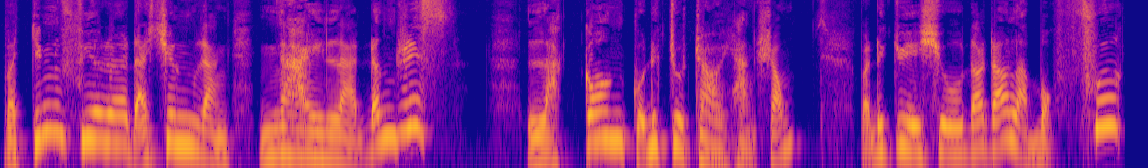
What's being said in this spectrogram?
Và chính Führer đã xưng rằng Ngài là Đấng Christ, là con của Đức Chúa Trời hàng sống. Và Đức Chúa Giêsu nói đó là một phước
